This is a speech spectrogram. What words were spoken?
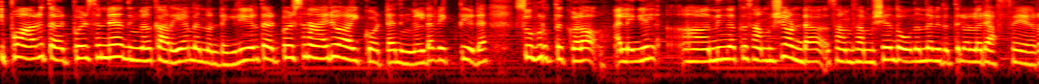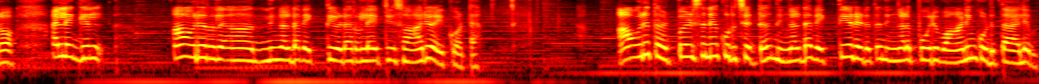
ഇപ്പോൾ ആ ഒരു തേർഡ് പേഴ്സണിനെ നിങ്ങൾക്ക് അറിയാമെന്നുണ്ടെങ്കിൽ ഈ ഒരു തേർഡ് പേഴ്സൺ ആരും ആയിക്കോട്ടെ നിങ്ങളുടെ വ്യക്തിയുടെ സുഹൃത്തുക്കളോ അല്ലെങ്കിൽ നിങ്ങൾക്ക് സംശയം ഉണ്ടാ സംശയം തോന്നുന്ന വിധത്തിലുള്ള ഒരു അഫെയറോ അല്ലെങ്കിൽ ആ ഒരു നിങ്ങളുടെ വ്യക്തിയുടെ റിലേറ്റീവ്സോ ആരും ആയിക്കോട്ടെ. ആ ഒരു തേർഡ് പേഴ്സണെ കുറിച്ചിട്ട് നിങ്ങളുടെ വ്യക്തിയുടെ അടുത്ത് നിങ്ങളിപ്പോൾ ഒരു വാണിംഗ് കൊടുത്താലും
